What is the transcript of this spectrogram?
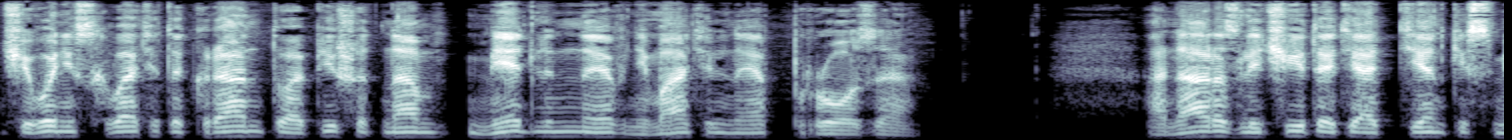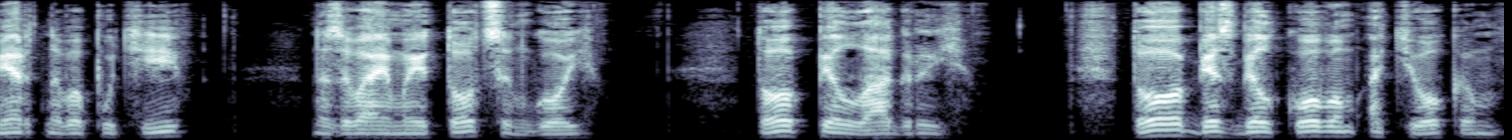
Чего не схватит экран, то опишет нам медленная, внимательная проза. Она различит эти оттенки смертного пути, называемые то цингой, то пелагрой, то безбелковым отеком,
